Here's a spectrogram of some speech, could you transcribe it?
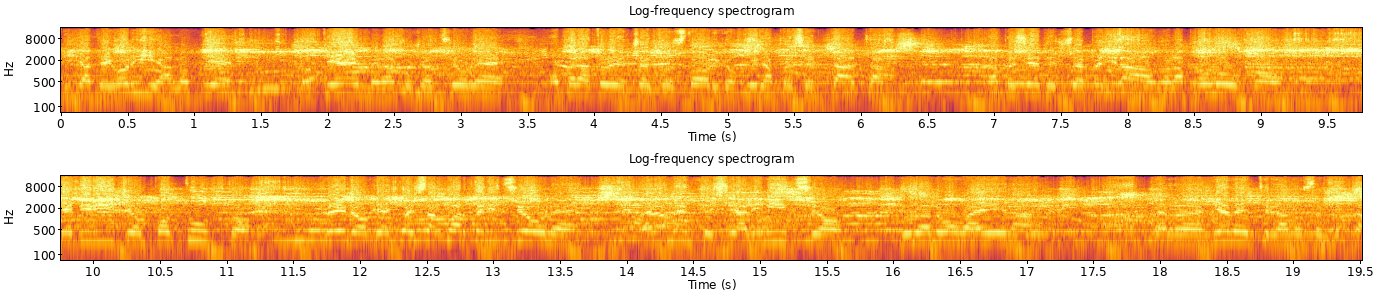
di categoria, l'OTM, l'associazione operatori del centro storico qui rappresentata dal Presidente Giuseppe Di Lauro, la Proloco che dirige un po' tutto, credo che questa quarta edizione veramente sia l'inizio di una nuova era per gli eventi della nostra città.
